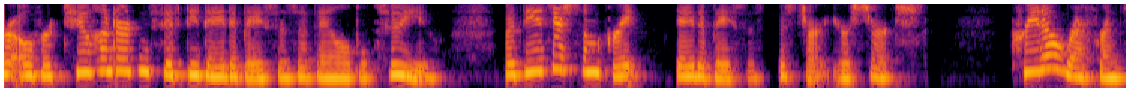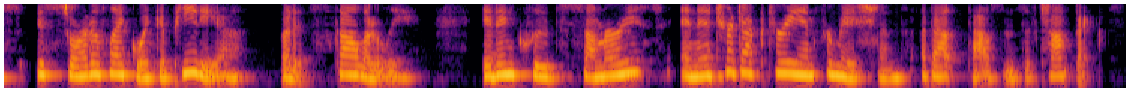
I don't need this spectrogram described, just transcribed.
are over 250 databases available to you, but these are some great databases to start your search. Credo Reference is sort of like Wikipedia, but it's scholarly. It includes summaries and introductory information about thousands of topics.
